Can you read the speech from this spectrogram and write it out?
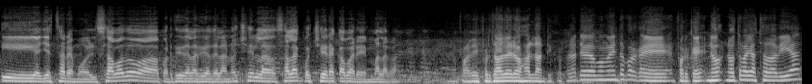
y allí estaremos el sábado a partir de las 10 de la noche en la sala Cochera Cabaret en Málaga. Para disfrutar de los Atlánticos. Espérate un momento porque, porque no, no te vayas todavía.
